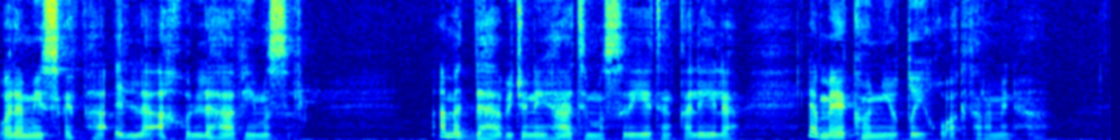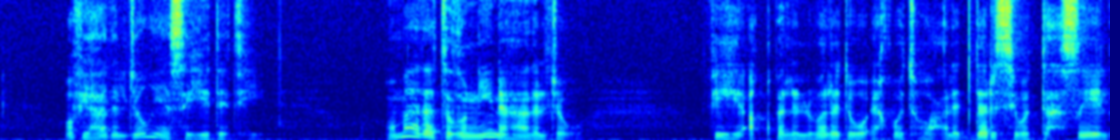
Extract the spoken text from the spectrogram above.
ولم يسعفها إلا أخ لها في مصر. أمدها بجنيهات مصرية قليلة لم يكن يطيق أكثر منها. وفي هذا الجو يا سيدتي وماذا تظنين هذا الجو؟ فيه أقبل الولد وإخوته على الدرس والتحصيل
